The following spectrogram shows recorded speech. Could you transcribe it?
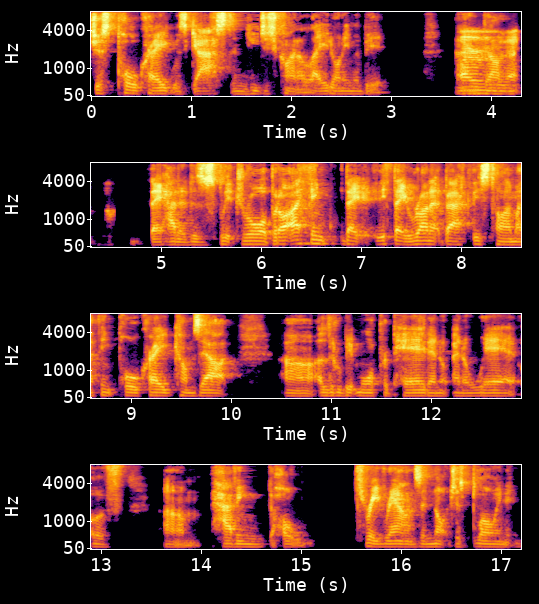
just Paul Craig was gassed and he just kind of laid on him a bit. I remember um, that. They had it as a split draw. But I think they, if they run it back this time, I think Paul Craig comes out uh, a little bit more prepared and, and aware of um, having the whole three rounds and not just blowing it,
